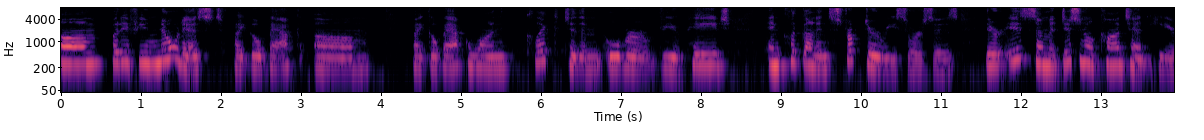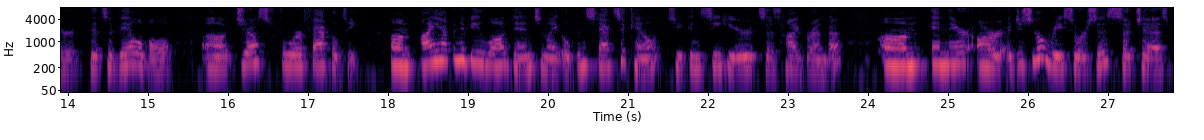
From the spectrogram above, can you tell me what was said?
Um, but if you noticed, if I go back, um, if I go back one click to the overview page and click on instructor resources, there is some additional content here that's available uh, just for faculty. Um, I happen to be logged in to my OpenStax account. So you can see here, it says, hi, Brenda. Um, and there are additional resources such as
